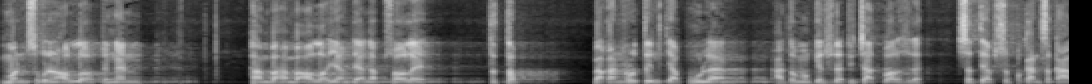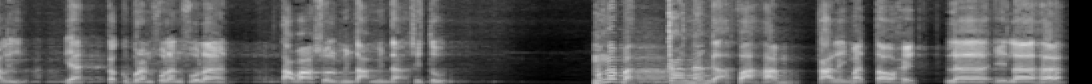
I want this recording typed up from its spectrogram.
Mensyukurkan Allah dengan hamba-hamba Allah yang dianggap soleh tetap bahkan rutin tiap bulan atau mungkin sudah dijadwal sudah setiap sepekan sekali ya ke kuburan fulan-fulan tawasul minta-minta situ mengapa karena nggak paham kalimat tauhid la ilaha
